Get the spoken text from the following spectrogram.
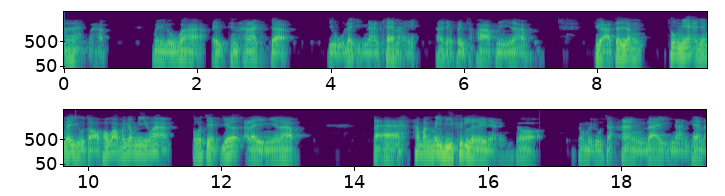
มากนะครับ ไม่รู้ว่าเอริกเทนฮากจะอยู่ได้อีกนานแค่ไหน ถ้ายังเป็นสภาพนี้นะครับ คืออาจจะยังช่วงนี้ยังได้อยู่ต่อ เพราะว่ามันก็มีว่าตัวเจ็บเยอะอะไรอย่างเงี้ยนะครับ แต่ถ้ามันไม่ดีขึ้นเลยเนี่ย ก็ก็ไม่รู้จะอ้างได้อีกนานแค่ไหน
